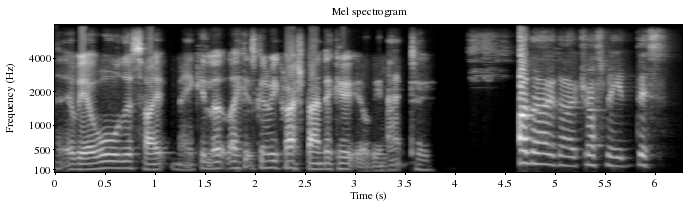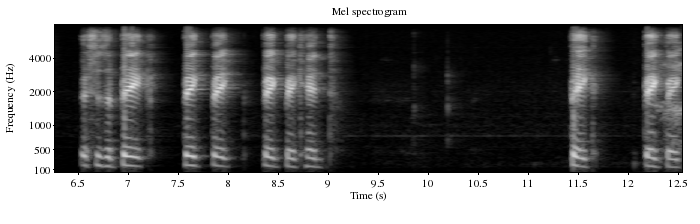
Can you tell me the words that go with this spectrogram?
It'll be all this hype, make it look like it's going to be Crash Bandicoot. It'll be an Act Two. Oh no, no, trust me, this this is a big, big, big, big, big hint. Big, big, big,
